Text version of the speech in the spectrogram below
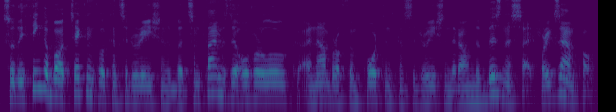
So they think about technical considerations, but sometimes they overlook a number of important considerations that are on the business side. For example,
